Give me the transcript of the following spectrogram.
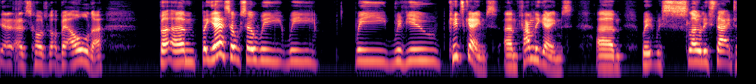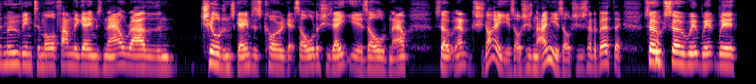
as Cora's got a bit older. But um, but yeah, so so we we we review kids games, um, family games. Um, we we're slowly starting to move into more family games now, rather than children's games as Cora gets older. She's eight years old now, so and she's not eight years old. She's nine years old. She just had a birthday. So so we we we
